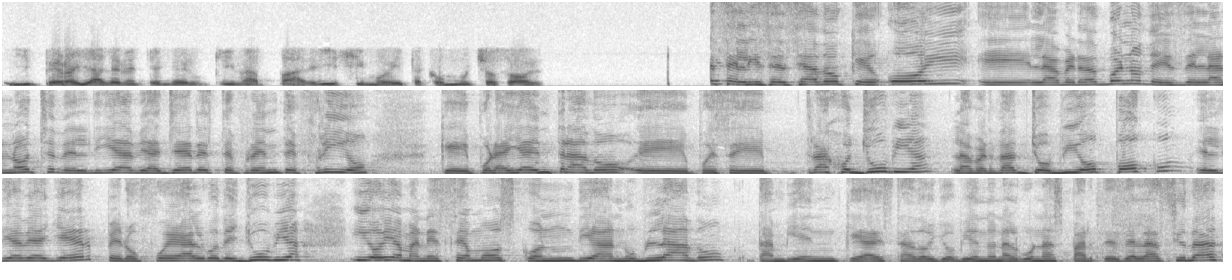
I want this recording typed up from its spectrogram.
y, pero ya deben tener un clima padrísimo ahorita con mucho sol. El licenciado que hoy, eh, la verdad, bueno, desde la noche del día de ayer, este frente frío que por ahí ha entrado, eh, pues eh, trajo lluvia, la verdad llovió poco el día de ayer, pero fue algo de lluvia y hoy amanecemos con un día nublado, también que ha estado lloviendo en algunas partes de la ciudad,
